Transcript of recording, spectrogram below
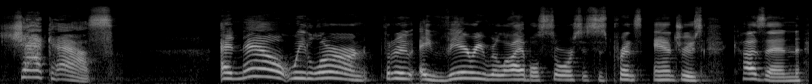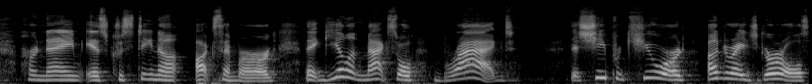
jackass. And now we learn through a very reliable source. This is Prince Andrew's cousin. Her name is Christina Oxenberg. That Ghislaine Maxwell bragged that she procured underage girls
